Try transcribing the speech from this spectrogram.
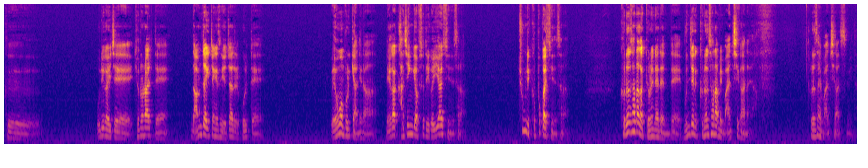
그 우리가 이제 결혼할 때 남자 입장에서 여자를 볼 때 외모만 볼 게 아니라 내가 가진 게 없어도 이걸 이해할 수 있는 사람 충분히 극복할 수 있는 사람 그런 사람과 결혼해야 되는데 문제는 그런 사람이 많지가 않아요. 그런 사람이 많지가 않습니다.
